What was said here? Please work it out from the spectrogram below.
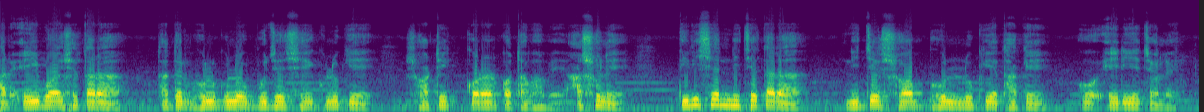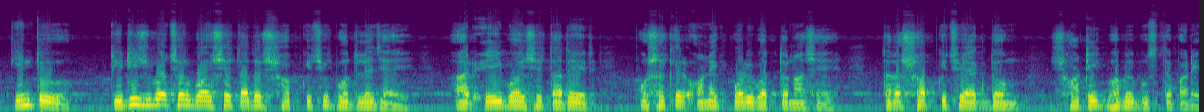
আর এই বয়সে তারা তাদের ভুলগুলো বুঝে সেইগুলোকে সঠিক করার কথা ভাবে। আসলে তিরিশের নিচে তারা নিজের সব ভুল লুকিয়ে থাকে ও এড়িয়ে চলে। কিন্তু তিরিশ বছর বয়সে তাদের সব কিছু বদলে যায়, আর এই বয়সে তাদের পোশাকের অনেক পরিবর্তন আসে। তারা সব কিছু একদম সঠিকভাবে বুঝতে পারে।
